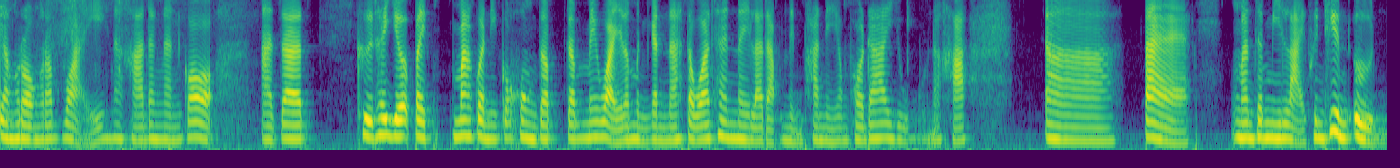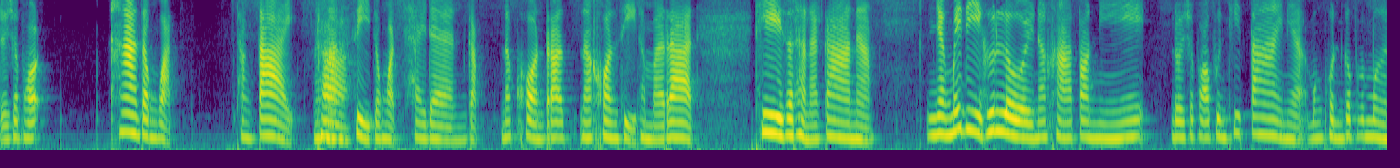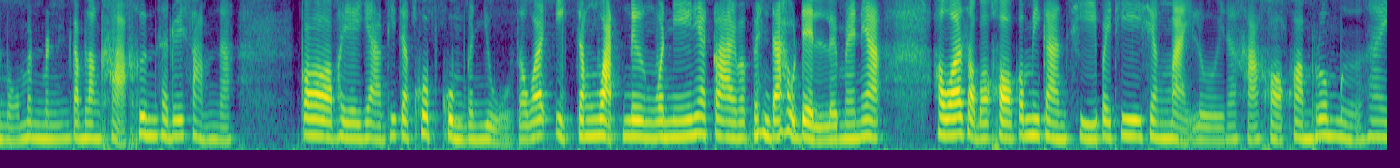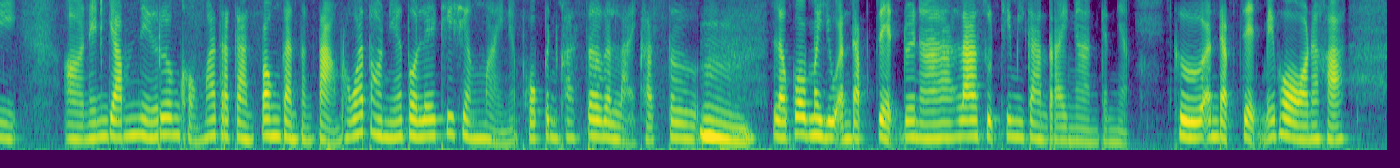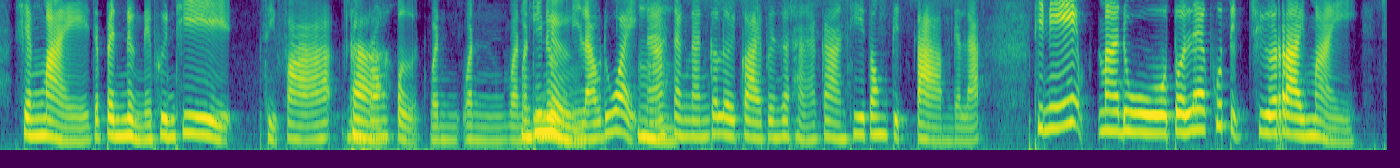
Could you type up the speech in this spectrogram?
ยังรองรับไหวนะคะ ดังนั้นก็อาจจะคือถ้าเยอะไปมากกว่านี้ก็คงจะจะไม่ไหวแล้วเหมือนกันนะ แต่ว่าถ้าในระดับ 1,000เนี่ยยังพอได้อยู่นะคะแต่มันจะมีหลายพื้นที่อื่น ๆ โดยเฉพาะ 5 จังหวัด ทางใต้นะคะค่ะสี่จังหวัดชายแดนกับนครราชนครศรีธรรมราช ที่สถานการณ์เนี่ยยังไม่ดีขึ้นเลยนะคะ ตอนนี้โดยเฉพาะพื้นที่ใต้เนี่ย บางคนก็ประเมินบอกว่ามันมันกำลังขาขึ้นซะด้วยซ้ำนะก็พยายามที่จะควบคุมกันอยู่ แต่ว่าอีกจังหวัดหนึ่งวันนี้เนี่ยกลายมาเป็นดาวเด่นเลยไหมเนี่ย เพราะว่าสบคก็มีการชี้ไปที่เชียงใหม่เลยนะคะ ขอความร่วมมือให้ เอ่อเน้นย้ำในเรื่องของมาตรการป้องกันต่าง ๆ เพราะว่าตอนนี้ตัวเลขที่เชียงใหม่เนี่ยพบเป็นคลัสเตอร์กันหลายคลัสเตอร์อืมแล้วก็มาอยู่อันดับ 7 ด้วยนะ ล่าสุดที่มีการรายงานกันเนี่ย คืออันดับ 7 ไม่พอนะคะ เชียงใหม่จะเป็นหนึ่งในพื้นที่สีฟ้าค่ะนำร่องเปิดวันวันวันวันที่ที่หนึ่งหนึ่งนี้แล้วด้วยนะอืมดังนั้นก็เลยกลายเป็นสถานการณ์ที่ต้องติดตามกันละ ทีนี้มาดูตัวเลขผู้ติดเชื้อรายใหม่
